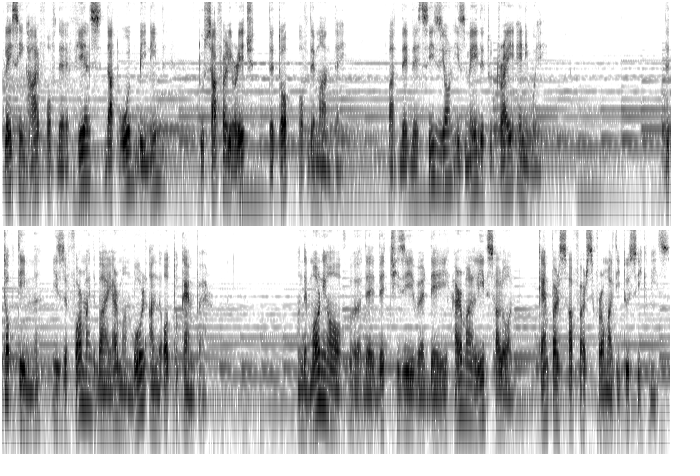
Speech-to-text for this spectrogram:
placing half of the fields that would be needed to safely reach the top of the mountain, but the decision is made to try anyway. The top team is formed by Hermann Buhl and Otto Kempter. On the morning of uh, the decisive day, Hermann leaves alone. Kempter suffers from altitude sickness.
